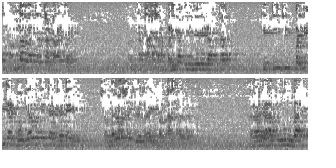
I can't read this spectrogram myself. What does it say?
शंभर वर्षाचा काळ झाला पहिल्या लिहिलेल्या असतात की ती जी पल्लीच्या त्या डोक्यावरती त्या जटे शंभर वर्ष खेळत राहील पन्नास राजा हा पिऊन उभा आहे?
